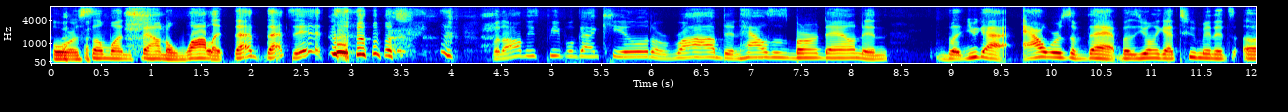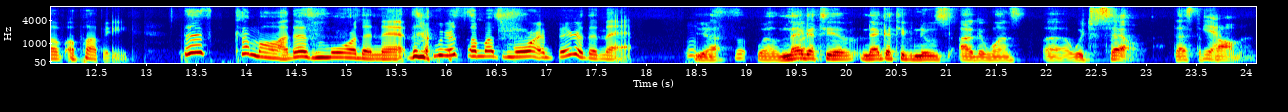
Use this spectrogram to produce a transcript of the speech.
or someone found a wallet. That that's it. but all these people got killed or robbed and houses burned down and but you got hours of that, but you only got two minutes of a puppy there's come on, there's more than that. We're so much more and bigger than that. Yeah. Well, negative negative news are the ones uh, which sell. That's the yeah. problem.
